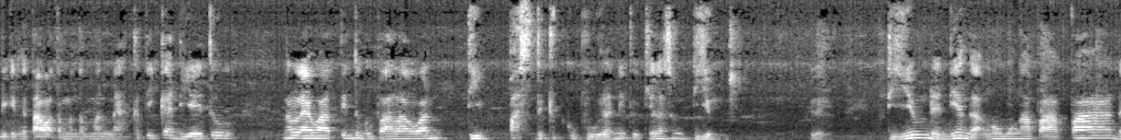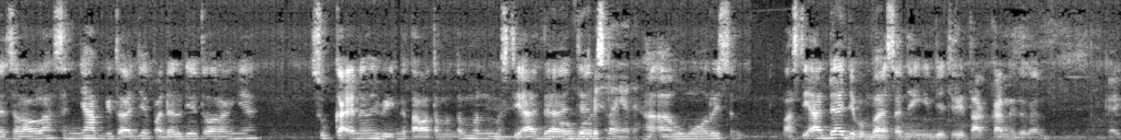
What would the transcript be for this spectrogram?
bikin ketawa teman-teman. Nah ketika dia itu ngelewatin Tugu Pahlawan di pas deket kuburan itu dia langsung diem. Gitu diem dan dia nggak ngomong apa-apa dan seolah-olah senyap gitu aja padahal dia itu orangnya suka yang namanya bikin ketawa teman-teman mesti ada Oh, aja. humoris lah ya. Ha, ha, humoris. Pasti ada aja pembahasan yang ingin dia ceritakan gitu kan. Kayak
